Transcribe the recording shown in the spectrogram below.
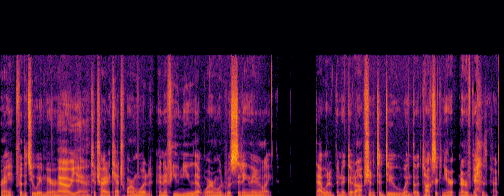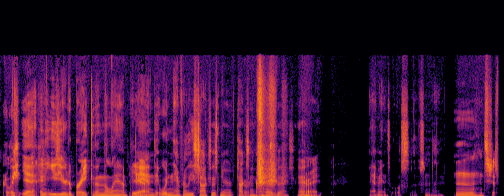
right? For the two-way mirror. Oh yeah, to try to catch Wormwood. And if you knew that Wormwood was sitting there, like that would have been a good option to do when the toxic ner- nerve gas got released. yeah, and easier to break than the lamp. Yeah. and it wouldn't have released toxic nerve, toxic nerve gas. Yeah. Right. Batman's a little slow sometimes. Mm, it's just,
